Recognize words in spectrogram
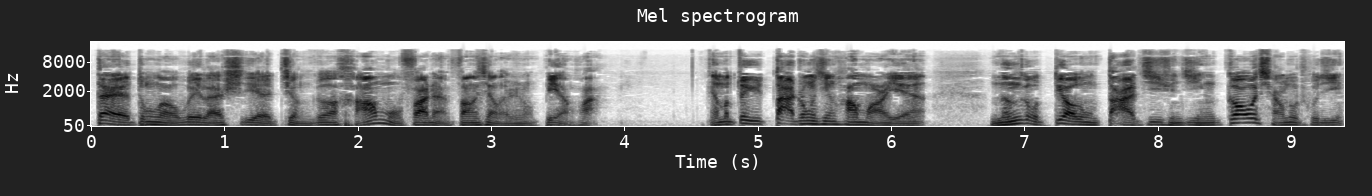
带动了未来世界整个航母发展方向的这种变化。那么对于大中型航母而言，能够调动大机群进行高强度出击。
